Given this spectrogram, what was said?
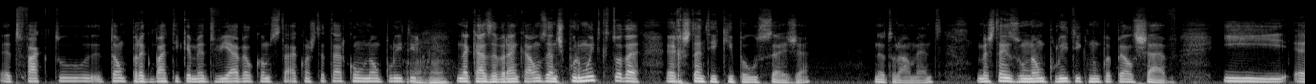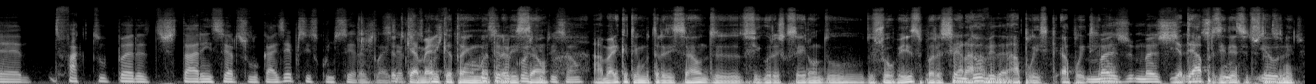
eh, de facto tão pragmaticamente viável como se está a constatar com o não político uhum. na Casa Branca há uns anos. Por muito que toda a restante equipa o seja, naturalmente, mas tens um não político num papel-chave. E uh, de facto, para estar em certos locais é preciso conhecer as leis. Sendo é que a América tem uma tradição. A, a, América tem uma tradição de, de, figuras que saíram do, do showbiz para chegar à, à, política. À política mas, mas, e até à presidência dos Estados eu, Unidos.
